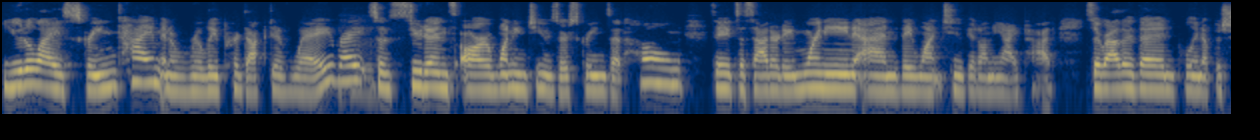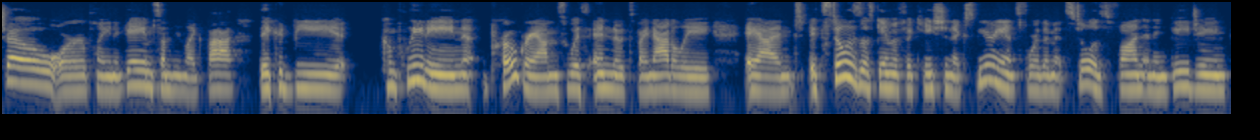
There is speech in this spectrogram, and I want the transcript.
utilize screen time in a really productive way, right? Mm-hmm. So students are wanting to use their screens at home. Say it's a Saturday morning and they want to get on the iPad. So rather than pulling up a show or playing a game, something like that, they could be completing programs within Notes by Natalie. And it still is this gamification experience for them. It still is fun and engaging.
